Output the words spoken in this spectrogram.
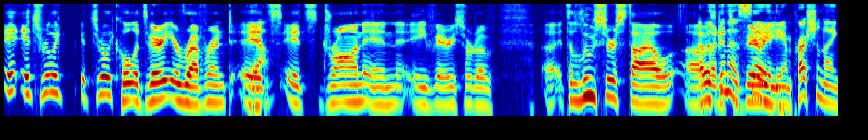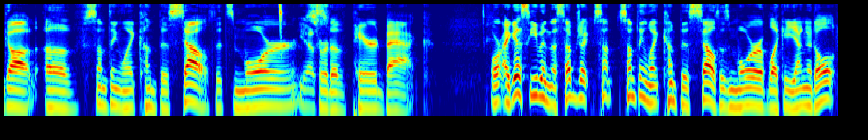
it, it's really it's really cool it's very irreverent Yeah. it's it's drawn in a very sort of uh, it's a looser style uh, I was but gonna say very, the impression I got of something like Compass South, it's more Yes. sort of pared back, or I guess even the subject, some, something like Compass South, is more of like a young adult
